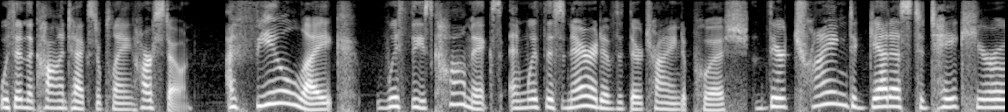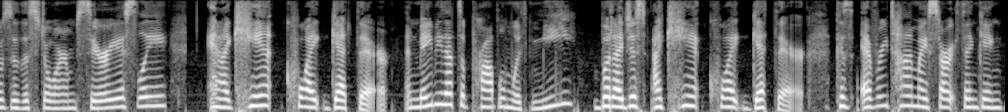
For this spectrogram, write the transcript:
within the context of playing Hearthstone. I feel like with these comics and with this narrative that they're trying to push, they're trying to get us to take Heroes of the Storm seriously and I can't quite get there. And maybe that's a problem with me, but I just I can't quite get there cuz every time I start thinking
